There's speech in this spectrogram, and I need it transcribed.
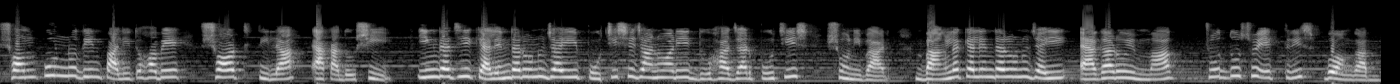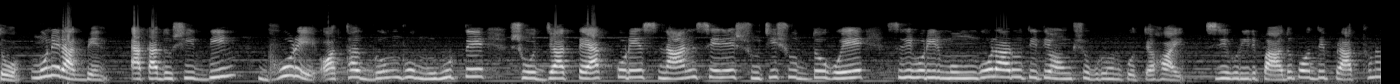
সম্পূর্ণ দিন পালিত হবে শট তিলা একাদশী। ইংরাজি ক্যালেন্ডার অনুযায়ী পঁচিশে জানুয়ারি দু হাজার পঁচিশ শনিবার। বাংলা ক্যালেন্ডার অনুযায়ী এগারোই মাঘ চোদ্দশো একত্রিশ বঙ্গাব্দ। মনে রাখবেন, একাদশীর দিন ভোরে, অর্থাৎ ব্রহ্ম মুহূর্তে শয্যা ত্যাগ করে স্নান সেরে শুচিশুদ্ধ হয়ে শ্রীহরির মঙ্গল আরতিতে অংশগ্রহণ করতে হয়। শ্রীহরির পাদপদ্মে প্রার্থনা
